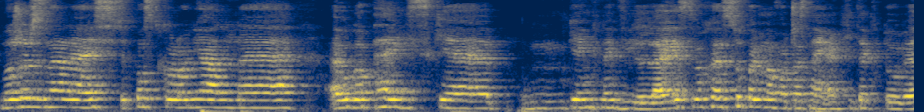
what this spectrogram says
Możesz znaleźć postkolonialne, europejskie, mm, piękne wille, jest trochę super nowoczesnej architektury,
